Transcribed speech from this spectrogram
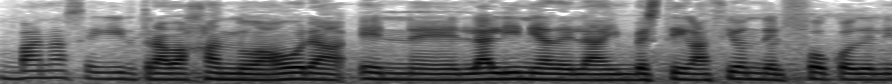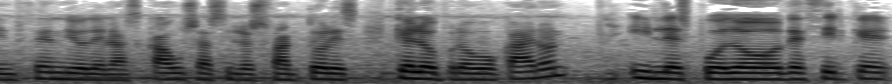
Van a seguir trabajando ahora en eh, la línea de la investigación del foco del incendio, de las causas y los factores que lo provocaron y les puedo decir que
